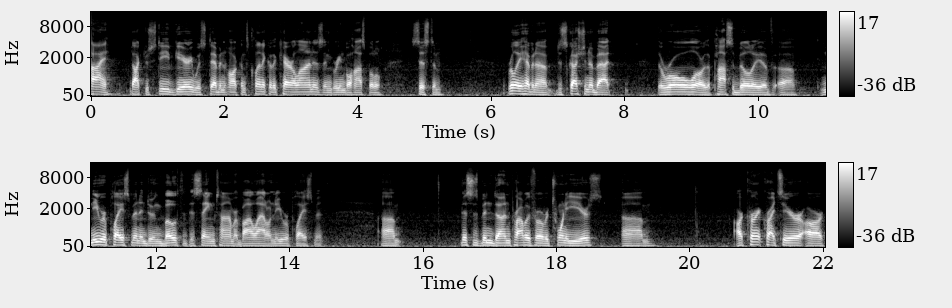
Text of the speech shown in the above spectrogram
Hi, Dr. Steve Geary with Steadman Hawkins Clinic of the Carolinas and Greenville Hospital System. Really having a discussion about the role or the possibility of uh, knee replacement and doing both at the same time or bilateral knee replacement. Um, this has been done probably for over 20 years. Um, our current criteria are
